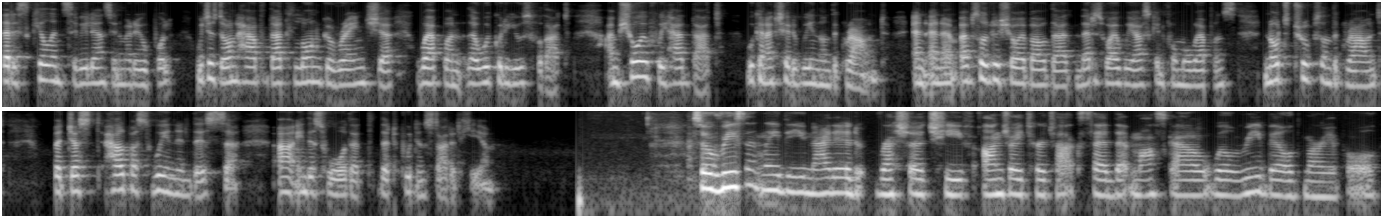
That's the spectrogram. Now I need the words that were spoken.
that is killing civilians in Mariupol. We just don't have that longer range uh, weapon that we could use for that. I'm sure if we had that, we can actually win on the ground. And, and I'm absolutely sure about that. That is why we're asking for more weapons, not troops on the ground, but just help us win in this uh, uh, in this war that that Putin started here. So recently, the United Russia chief Andrei Turchak said that Moscow will rebuild Mariupol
